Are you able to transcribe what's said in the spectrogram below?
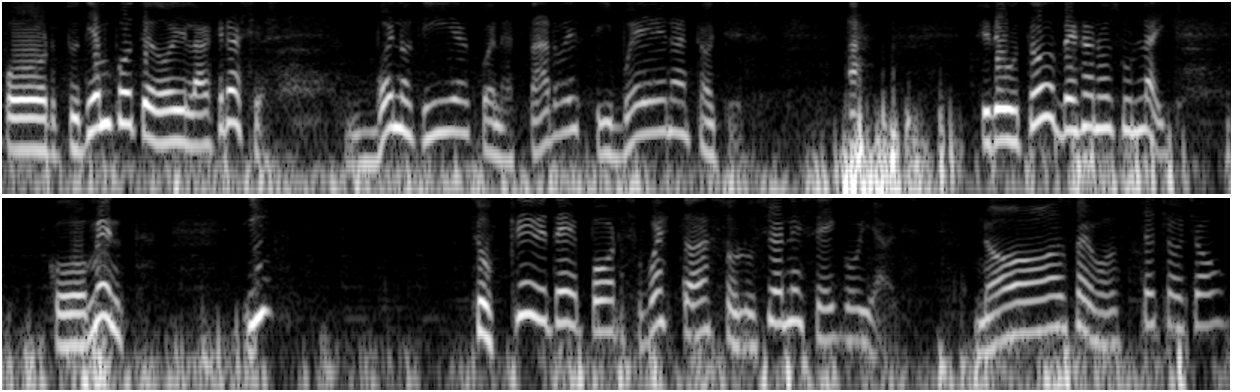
Por tu tiempo te doy las gracias. Buenos días, buenas tardes y buenas noches. Ah, si te gustó, déjanos un like, comenta y suscríbete, por supuesto, a Soluciones Eco Viables. Nos vemos. Chau, chau, chau.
